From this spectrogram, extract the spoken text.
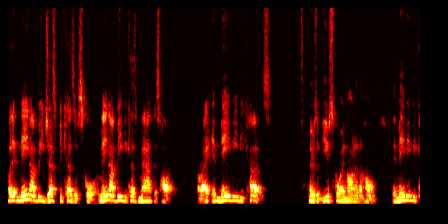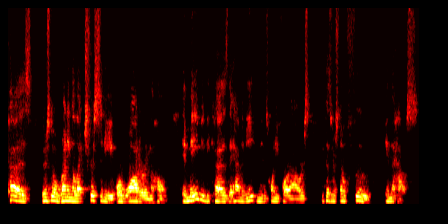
but it may not be just because of school. It may not be because math is hard. All right. It may be because there's abuse going on in the home. It may be because there's no running electricity or water in the home. It may be because they haven't eaten in 24 hours because there's no food in the house.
